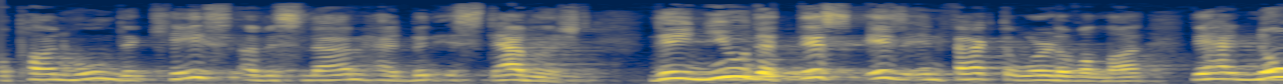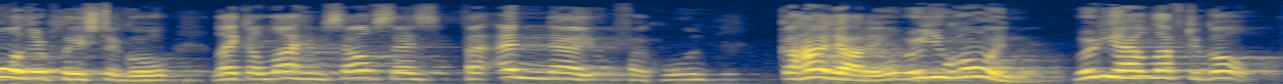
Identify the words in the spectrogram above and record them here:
upon whom the case of Islam had been established. They knew that this is in fact the word of Allah. They had no other place to go. Like Allah Himself says, فَأَنَّا يُؤْفَكُونَ كَهَا جَارَيُ Where are you going? Where do you have left to go?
